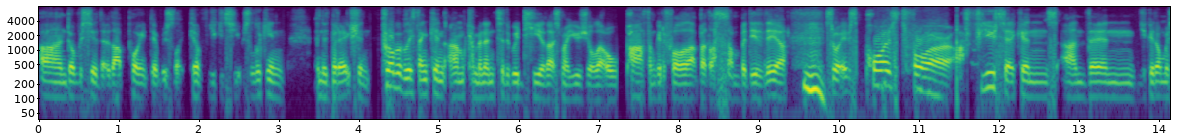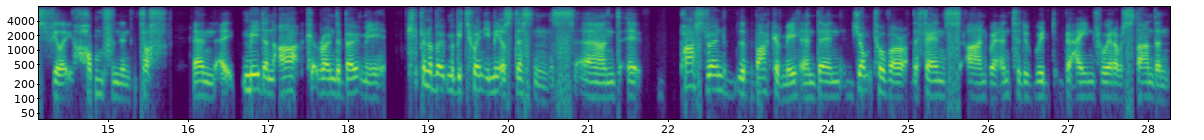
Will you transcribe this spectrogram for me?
And obviously, at that point, it was like you could see it was looking in the direction, probably thinking, I'm coming into the wood here. That's my usual little path. I'm going to follow that, but there's somebody there. Mm. So it was paused for a few seconds and then you could almost feel it humping and tough and it made an arc round about me, keeping about maybe 20 metres distance, and it passed round the back of me and then jumped over the fence and went into the wood behind where I was standing.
